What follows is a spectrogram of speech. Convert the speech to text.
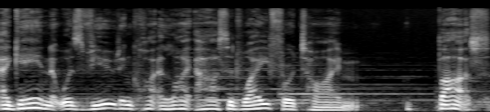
again, it was viewed in quite a light-hearted way for a time. But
